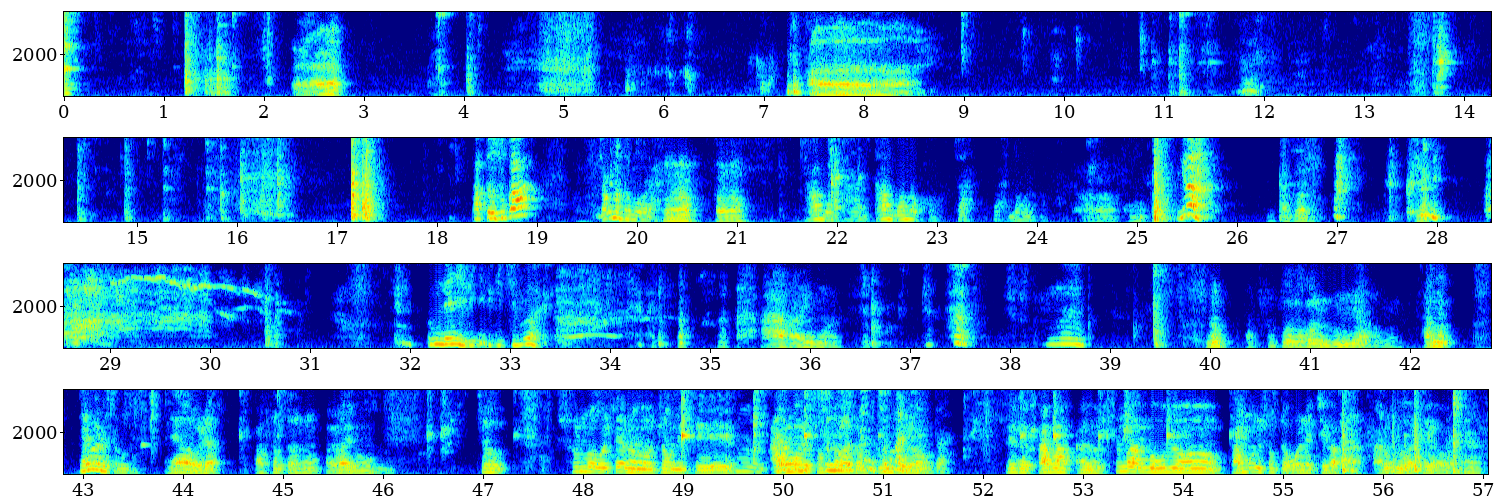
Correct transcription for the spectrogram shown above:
더 줄까? 조금만 더 먹어라. 전화, 전화. 다 못, 다, 다못 넣고. 자, 한 덩어리 먹어. 아, 야! 잠깐. 그럼 내일 이렇게, 이렇게 집어. 아, 아니 뭐. 너 밥솥도 이거는 뭐냐? 아니, 배불러 정도. 내가 원래 밥솥도 너무 빨라요. 음. 저 술 먹을 때는 좀 이렇게 응. 밥 아유, 먹는 술 속도가 먹을 좀 땐 정말 빠른데요. 배다 이렇게 술만 안 먹으면 밥 먹는 속도가 원래 제가 빠- 빠른 것 같아요. 예.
